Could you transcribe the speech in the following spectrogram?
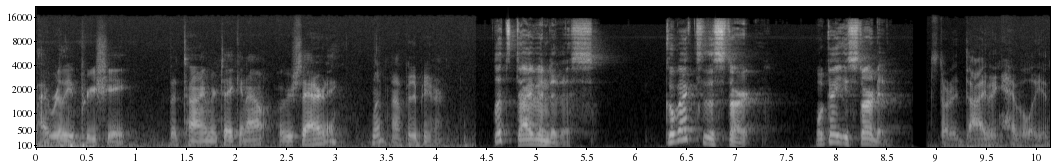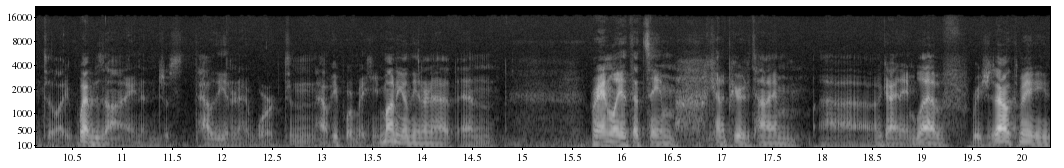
I really appreciate the time you're taking out of your Saturday. Well, happy to be here. Let's dive into this. Go back to the start. What got you started? Started diving heavily into like web design and just how the internet worked and how people were making money on the internet. And randomly at that same kind of period of time, uh, a guy named Lev reaches out to me,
